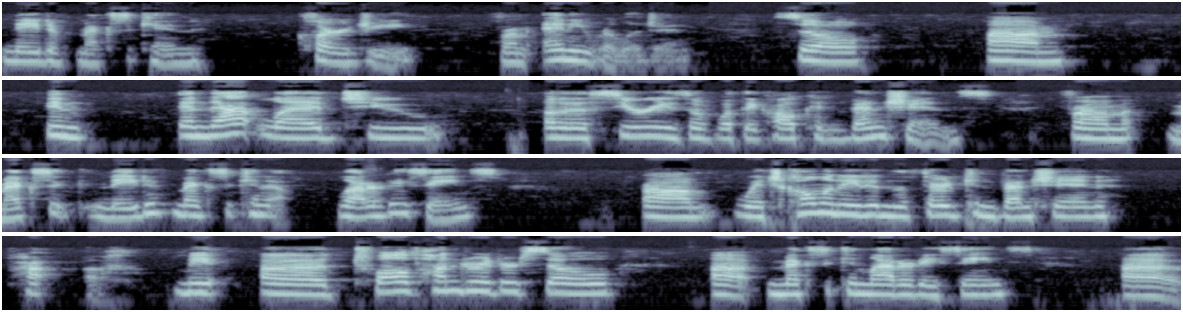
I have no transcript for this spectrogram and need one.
native Mexican clergy from any religion. So, um, in and that led to a series of what they call conventions from Mexic native Mexican Latter Day Saints, um, which culminated in the third convention. Uh, 1,200 or so uh, Mexican Latter Day Saints uh,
